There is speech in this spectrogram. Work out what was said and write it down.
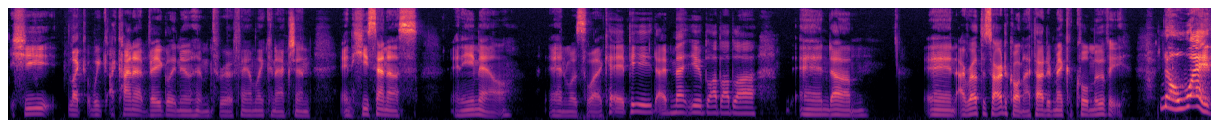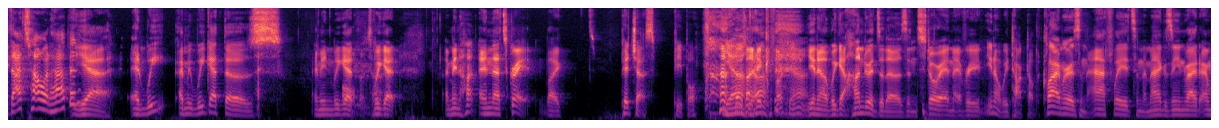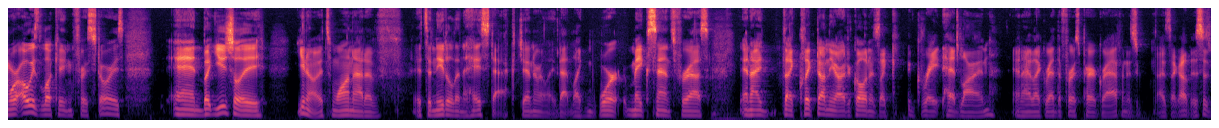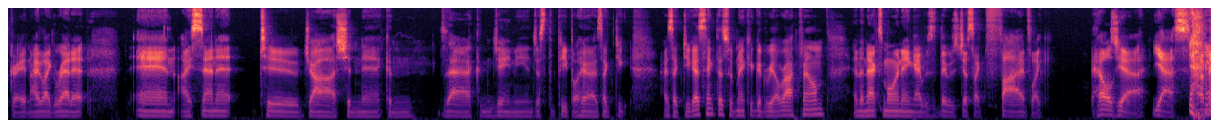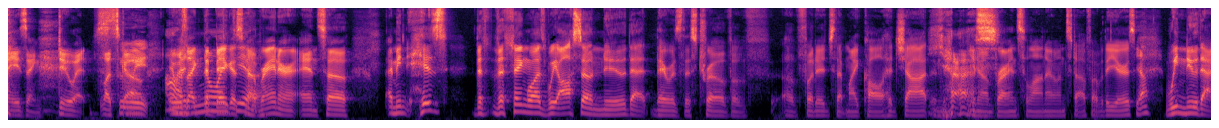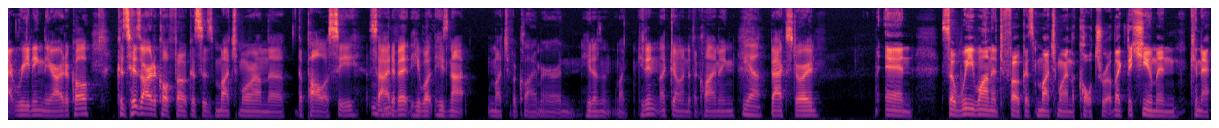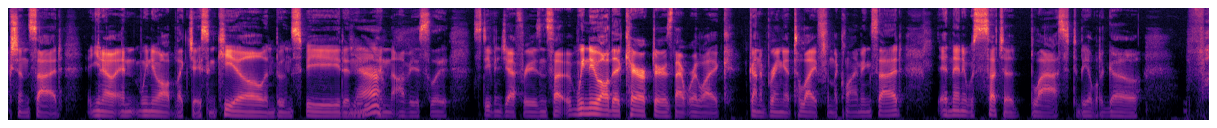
he like we I kind of vaguely knew him through a family connection, and he sent us an email and was like, "Hey Pete, I've met you, blah blah blah," and um, and I wrote this article, and I thought it'd make a cool movie. no way that's how it happened Yeah, and we, I mean, we get those. I mean, we get, we get. I mean, and that's great. Like, pitch us, people. Yeah. like, Yeah, fuck yeah. You know, we get hundreds of those in story, and every, you know, we talked to all the climbers and the athletes and the magazine writer, and we're always looking for stories. And but usually, you know, it's one out of it's a needle in a haystack generally that like work makes sense for us. And I like clicked on the article, and it's like a great headline, and I like read the first paragraph, and it's, I was like, oh, this is great, and I like read it, and I sent it to Josh and Nick and Zach and Jamie and just the people here. I was like, do you, I was like, do you guys think this would make a good Reel Rock film? And the next morning, I was there was just like five like. Hell's yeah, yes, amazing, do it, let's go. It Oh, was had like no the biggest idea. no brainer, and so, I mean, his the the thing was we also knew that there was this trove of of footage that Mike Call had shot, and you know Brian Solano and stuff over the years. Yeah. we knew that reading the article because his article focuses much more on the the policy Mm-hmm. side of it. He was he's not much of a climber, and he doesn't like he didn't like go into the climbing Yeah. backstory. And so we wanted to focus much more on the cultural like the human connection side you know and we knew all like Jason Kehl and boone speed and, Yeah. and obviously stephen jeffries and so we knew all the characters that were like gonna bring it to life from the climbing side and then it was such a blast to be able to go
